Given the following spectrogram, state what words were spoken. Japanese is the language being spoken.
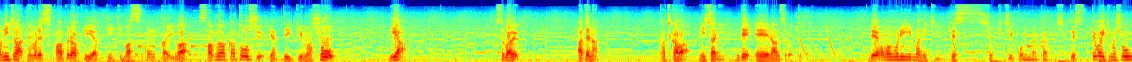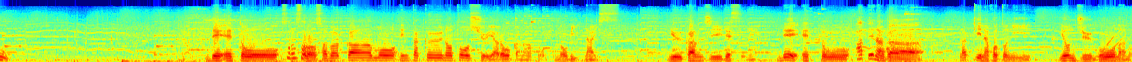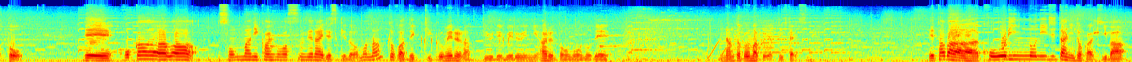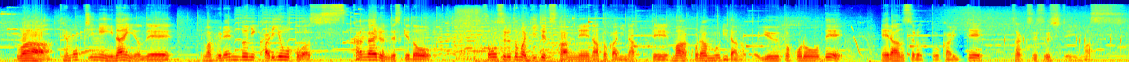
こんにちは、ネマです。パープルアプリやっていきます。今回は、サブアカ投手やっていきましょう。リア、スバル、アテナ、立川、西谷、で、えー、ランスロット。で、お守り招きです。初期値こんな感じです。では行きましょう。で、えっ、と、そろそろサブアカも円卓の投手やろうかなと、伸びナイス。いう感じですね。で、えっと、アテナが、ラッキーなことに45なのと、で、他は、そんなに解放は進んでないですけど、まあ、なんとかデッキ組めるなっていうレベルにあると思うので、なんとかうまくやっていきたいですね。で、ただ、降臨の虹谷とか騎馬は手持ちにいないので、まあ、フレンドに借りようとは考えるんですけど、そうするとまあ技術足んねえなとかになって、まあこれは無理だなというところで、えランスロットを借りてサクセスしています。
